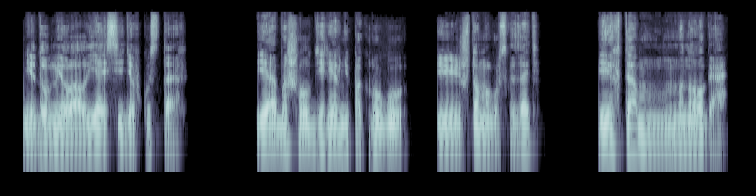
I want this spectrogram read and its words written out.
— недоумевал я, сидя в кустах. Я обошел деревню по кругу, и что могу сказать? Их там много.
